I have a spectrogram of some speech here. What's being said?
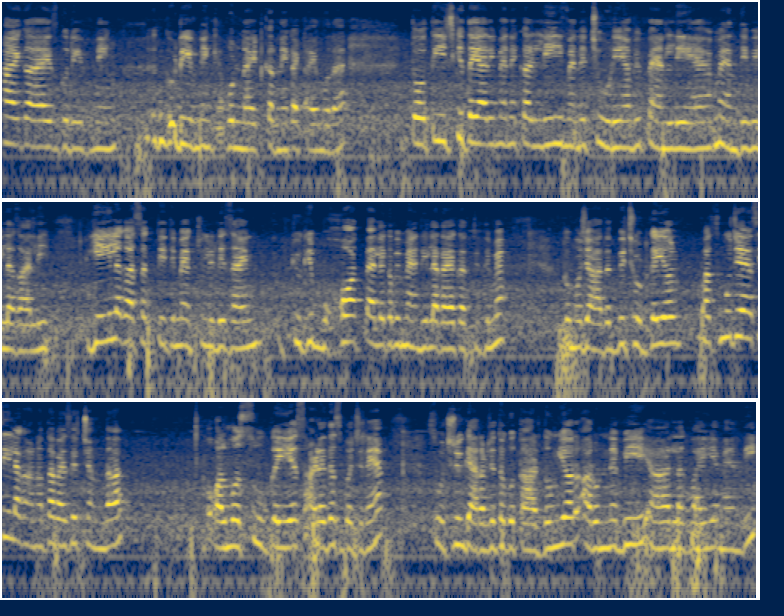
Hi guys good evening good evening क्या गुड नाइट करने का टाइम हो रहा है? तो तीज की तैयारी मैंने कर ली, मैंने चूड़ियाँ भी पहन ली हैं, मेहंदी भी लगा ली। यही लगा सकती थी मैं एक्चुअली डिज़ाइन क्योंकि बहुत पहले कभी मेहंदी लगाया करती थी मैं तो मुझे आदत भी छूट गई और बस मुझे ऐसे ही लगाना था, वैसे चंदा ऑलमोस्ट सूख गई है, साढ़े दस बज रहे हैं। सोच रही हूँ ग्यारह बजे तक उतार दूँगी और अरुण ने भी लगवाई है मेहंदी।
